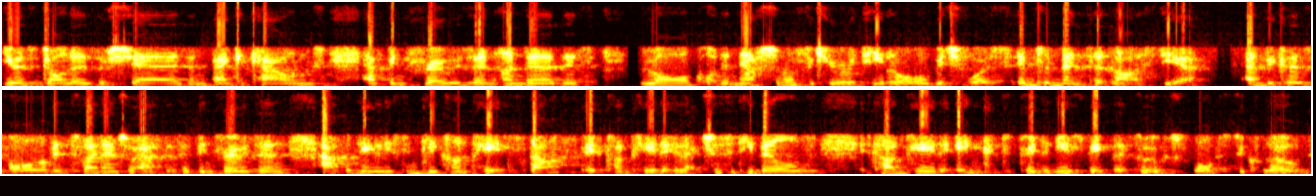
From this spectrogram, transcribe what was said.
US dollars of shares and bank accounts have been frozen under this law called the National Security Law, which was implemented last year. And because all of its financial assets have been frozen, Apple Daily simply can't pay its staff, it can't pay the electricity bills, it can't pay the ink to print the newspaper, so it was forced to close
